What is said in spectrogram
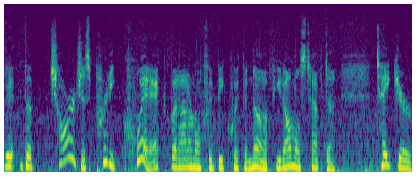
it, the charge is pretty quick, but I don't know if it'd be quick enough. You'd almost have to take your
